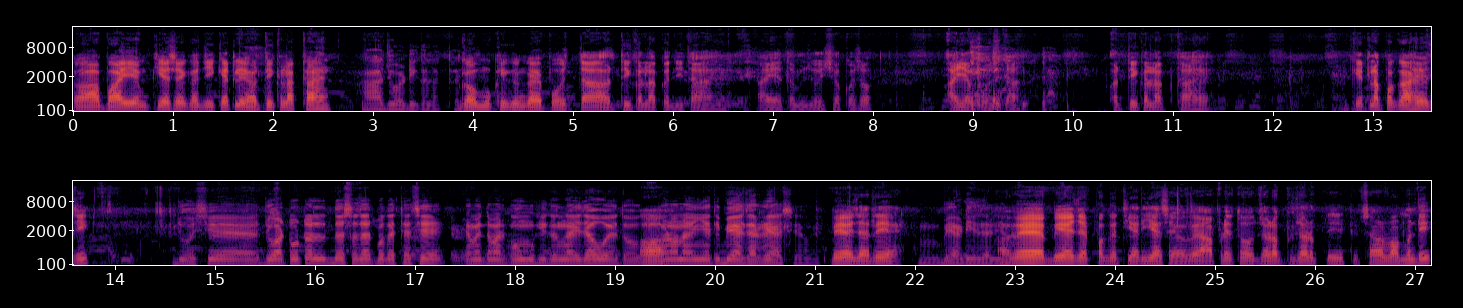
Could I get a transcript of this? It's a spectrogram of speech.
તો આ ભાઈ એમ કહે છે કે હજી કેટલી અડધી કલાક થાય ને? હા હજુ અઢી કલાક થાય. ગૌમુખી ગંગાએ પહોંચતા અડધી કલાક હજી થાય. અહીંયા તમે જોઈ શકો છો. અહીંયા પહોંચતા અડધી કલાક થાય. કેટલા પગા છે હજી? જો છે જો આ ટોટલ દસ હજાર પગથિયા છે તમે તમારે ગૌમુખી ગંગાએ જાવ હોય તો ગણોના અહીંયાથી બે હજાર રહ્યા છે હવે. બે હજાર રે. બે અઢી હજાર હવે બે હજાર પગથિયા રહ્યા છે. હવે આપણે તો ઝડપ ઝડપથી ચાલવા માંડી.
